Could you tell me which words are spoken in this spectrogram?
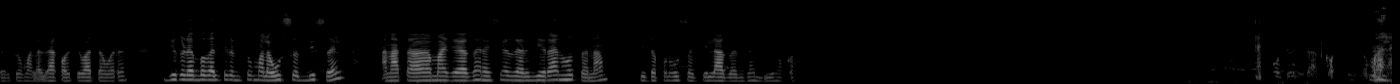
तर तुम्हाला दाखवते वातावरण. जिकडे बघाल तिकडे तुम्हाला उसत दिसेल. आणि आता माझ्या घरा शेजारी जे रान होतं ना तिथं पण ऊसाची लागण झाली हो का कुठून दाखवते तुम्हाला.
